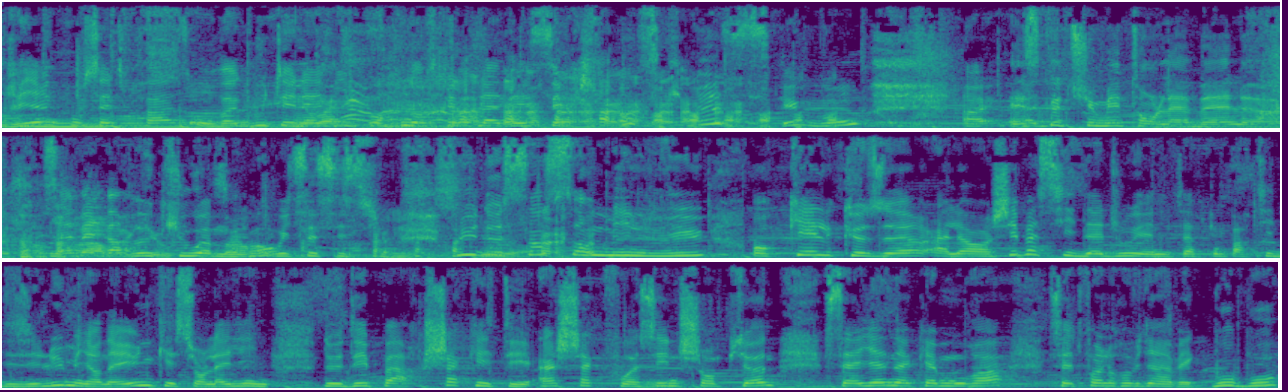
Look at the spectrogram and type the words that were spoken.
Rien que pour cette phrase, on va goûter la vie pour notre plat dessert. Je pense que c'est bon. Est-ce que tu mets ton label euh, Label barbecue, à mort. Oui, ça c'est sûr. Plus de 500 000 vues en quelques heures. Alors, je ne sais pas si Dajou et Anita font partie des élus, mais il y en a une qui est sur la ligne de départ chaque été, à chaque fois. C'est une championne. C'est Aya Nakamura. Cette fois, elle revient avec Bobo.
